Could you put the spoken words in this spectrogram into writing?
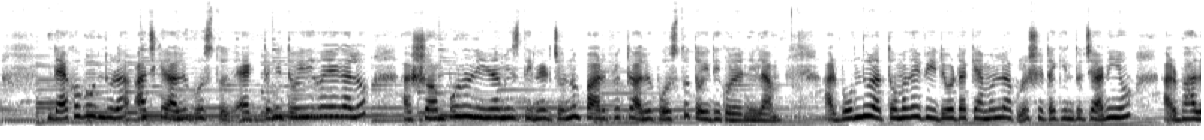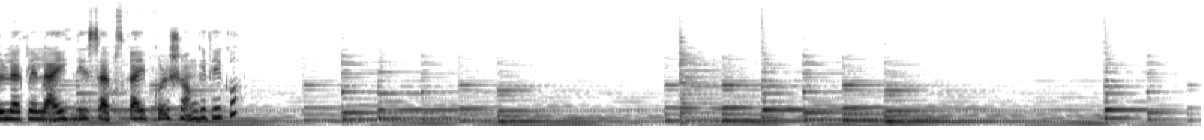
দেখো বন্ধুরা, আজকের আলু পোস্ত একদমই তৈরি হয়ে গেল আর সম্পূর্ণ নিরামিষ দিনের জন্য পারফেক্ট আলু পোস্ত তৈরি করে নিলাম। আর বন্ধুরা, তোমাদের ভিডিওটা কেমন লাগল সেটা কিন্তু জানিও। আর ভালো লাগলে লাইক দিয়ে সাবস্ক্রাইব করে সঙ্গে থেকো।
